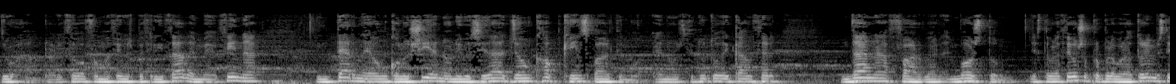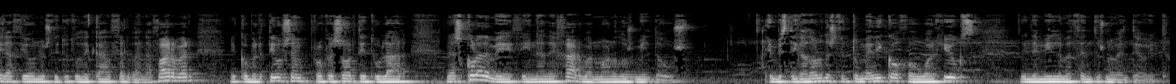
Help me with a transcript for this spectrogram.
Durham. Realizou a formación especializada en Medicina Interna e Oncología na Universidade John Hopkins Baltimore e no Instituto de Cáncer de Dana Farber en Boston. Estableceu o seu propio laboratorio de investigación no Instituto de Cáncer Dana Farber e convertiuse en profesor titular na Escola de Medicina de Harvard no ano 2002. Investigador do Instituto Médico Howard Hughes dende 1998.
